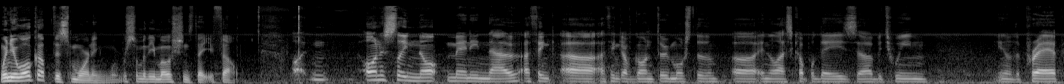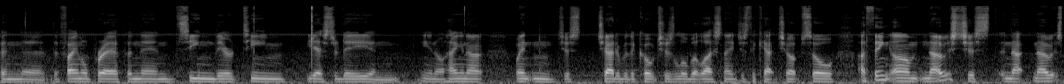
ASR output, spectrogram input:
When you woke up this morning, what were some of the emotions that you felt? Uh, honestly, not many now. I think uh, I think I've gone through most of them uh, in the last couple of days uh, between you know the prep and the, the final prep and then seeing their team yesterday and you know hanging out went and just chatted with the coaches a little bit last night just to catch up. So i think um, now it's just now it's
